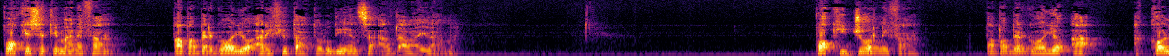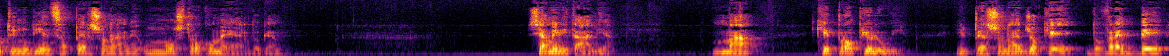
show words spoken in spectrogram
Poche settimane fa Papa Bergoglio ha rifiutato l'udienza al Dalai Lama. Pochi giorni fa Papa Bergoglio ha accolto in udienza personale un mostro come Erdogan. Siamo in Italia, ma che proprio lui, il personaggio che dovrebbe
